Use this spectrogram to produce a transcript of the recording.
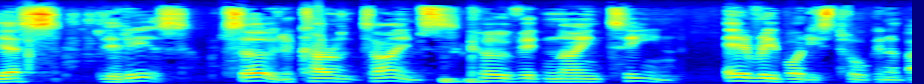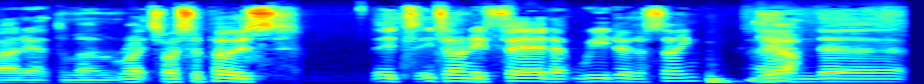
Yes, it is. So the current times, COVID nineteen. Everybody's talking about it at the moment, right? So I suppose it's it's only fair that we do the same yeah. and uh,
